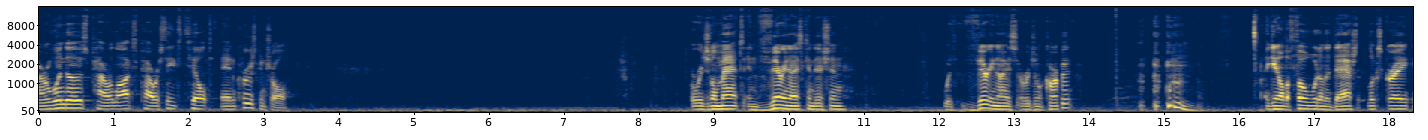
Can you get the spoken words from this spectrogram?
Power windows, power locks, power seats, tilt, and cruise control. Original mat in very nice condition with very nice original carpet. Again, all the faux wood on the dash looks great.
